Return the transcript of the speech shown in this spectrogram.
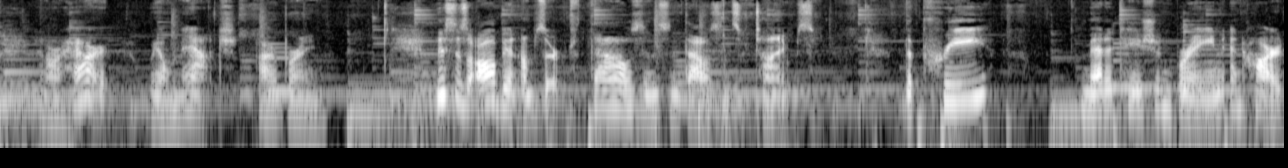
And our heart will match our brain. This has all been observed thousands and thousands of times. The pre meditation brain and heart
